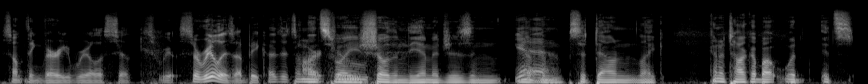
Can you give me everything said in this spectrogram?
something very realistic, surreal- surrealism because it's and hard that's why you show them the images and have them sit down and like kind of talk about what it's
